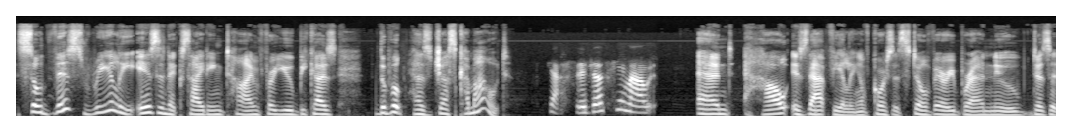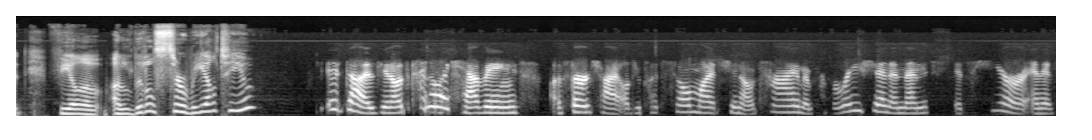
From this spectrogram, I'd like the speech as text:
So, this really is an exciting time for you because the book has just come out. Yes, it just came out. And how is that feeling? Of course, it's still very brand new. Does it feel a, a little surreal to you? It does. You know, it's kind of like having a third child. You put so much, you know, time and preparation, and then it's here, and it's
